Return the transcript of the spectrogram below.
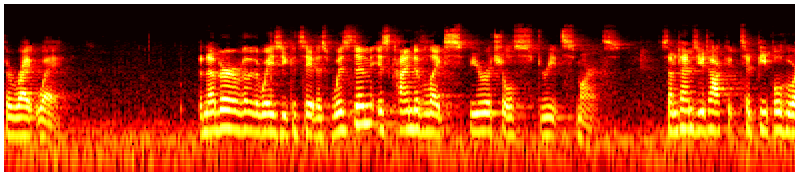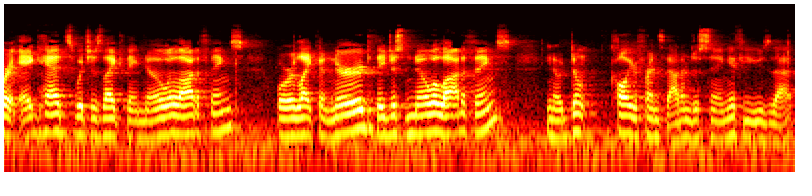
the right way a number of other ways you could say this. Wisdom is kind of like spiritual street smarts. Sometimes you talk to people who are eggheads, which is like they know a lot of things, or like a nerd, they just know a lot of things. You know, don't call your friends that. I'm just saying if you use that.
